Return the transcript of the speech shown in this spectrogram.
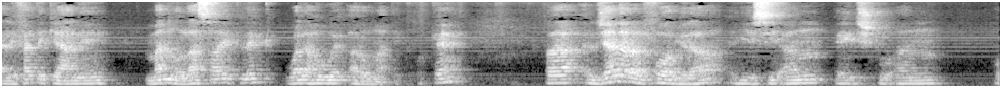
aliphatic يعني منه لا cyclic ولا هو aromatic okay؟ فال general formula هي CnH2nO2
